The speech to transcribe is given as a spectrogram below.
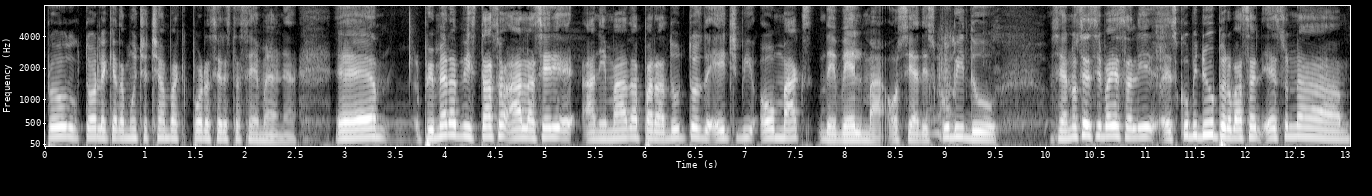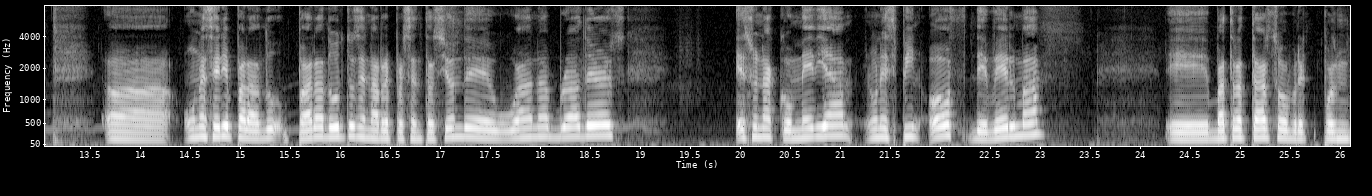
productor le queda mucha chamba por hacer esta semana. Eh, primer vistazo a la serie animada para adultos de HBO Max de Velma, o sea, de Scooby-Doo. O sea, no sé si vaya a salir Scooby-Doo, pero va a salir, es una, ah, una serie para, para adultos en la representación de Warner Brothers. Es una comedia, un spin-off de Velma. Eh, va a tratar sobre, pues,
